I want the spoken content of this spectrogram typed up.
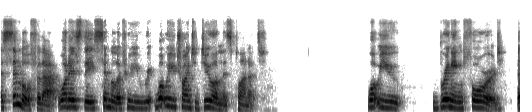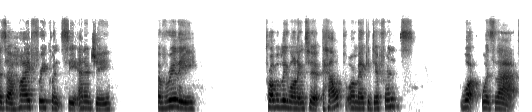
a symbol for that? What is the symbol of who you, what were you trying to do on this planet? What were you bringing forward as a high frequency energy of really probably wanting to help or make a difference? What was that?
